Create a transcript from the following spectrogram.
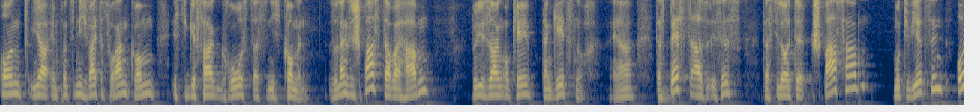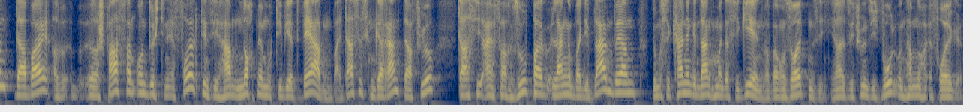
und ja im Prinzip nicht weiter vorankommen, ist die Gefahr groß, dass sie nicht kommen. Solange sie Spaß dabei haben, würde ich sagen, okay, dann geht's noch. Ja, das Beste also ist es, dass die Leute Spaß haben, motiviert sind und dabei äh, Spaß haben und durch den Erfolg, den sie haben, noch mehr motiviert werden. Weil das ist ein Garant dafür, dass sie einfach super lange bei dir bleiben werden. Du musst dir keine Gedanken machen, dass sie gehen. Weil warum sollten sie? Ja, sie fühlen sich wohl und haben noch Erfolge.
